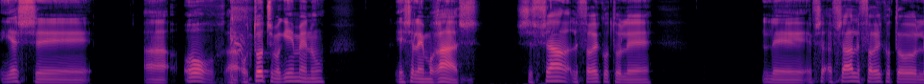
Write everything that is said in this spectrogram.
יש uh, האור, האותות שמגיעים ממנו, יש עליהם רעש, שאפשר לפרק אותו ל... ל... אפשר, אפשר לפרק אותו ל...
